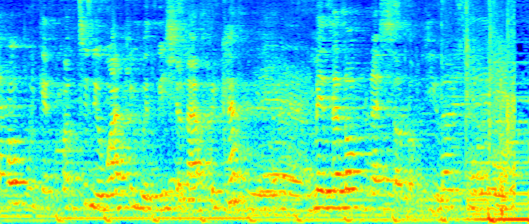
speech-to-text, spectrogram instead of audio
I hope we can continue working with Mission Africa. May the Lord bless all of you.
